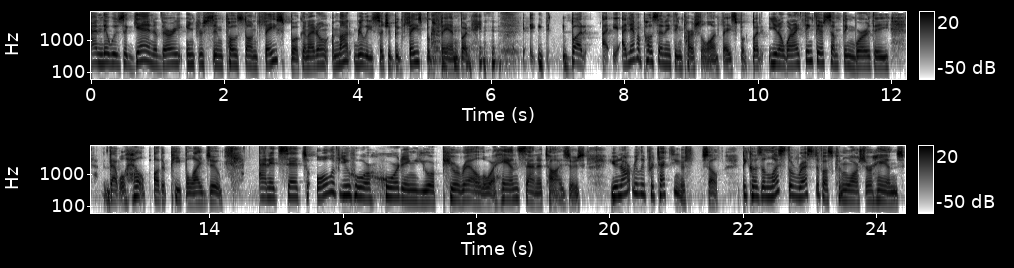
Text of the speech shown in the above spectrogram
And there was again a very interesting post on Facebook, and I don't, I'm not really such a big Facebook fan, but, but I, I, never post anything personal on Facebook, but you know, when I think there's something worthy that will help other people, I do. And it said to all of you who are hoarding your Purell or hand sanitizers, you're not really protecting yourself because unless the rest of us can wash our hands,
